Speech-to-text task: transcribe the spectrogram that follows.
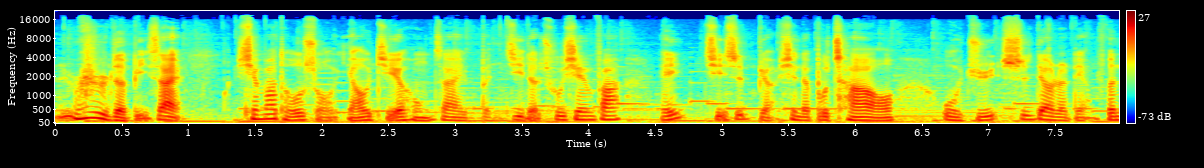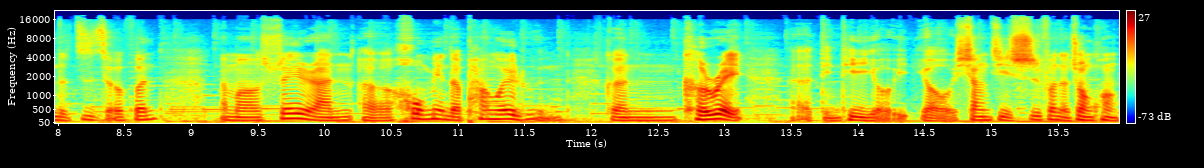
日的比赛，先发投手姚杰宏在本季的初先发，诶，其实表现的不差哦。五局失掉了两分的自责分，那么虽然呃后面的潘威伦跟科瑞呃顶替有有相继失分的状况，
